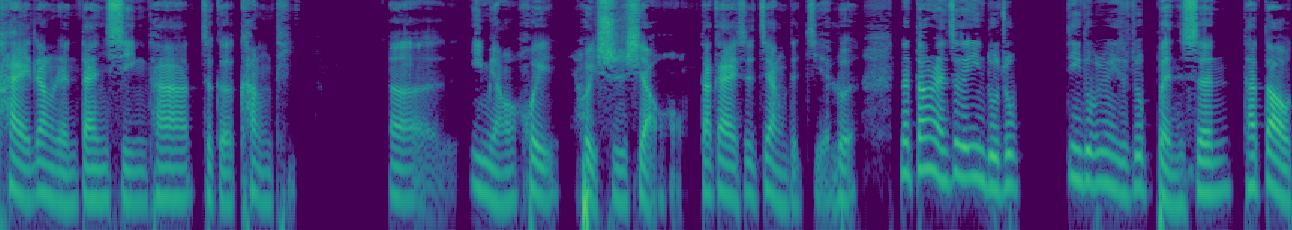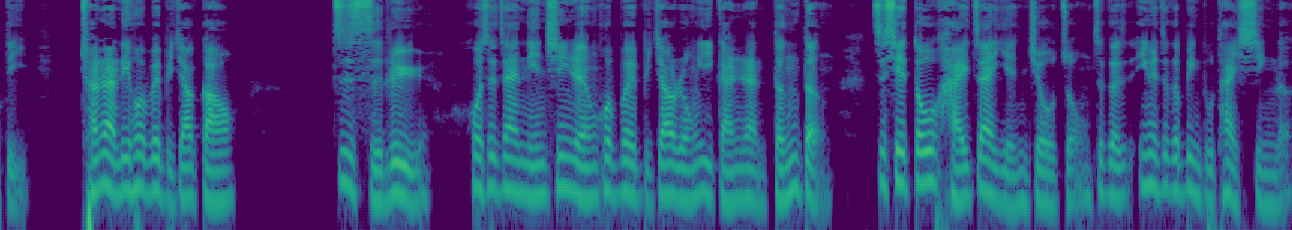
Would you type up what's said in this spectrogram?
太让人担心它这个抗体，呃，疫苗会会失效哦，大概是这样的结论。那当然，这个印度株、印度病毒株本身，它到底传染力会不会比较高，致死率或是在年轻人会不会比较容易感染等等。这些都还在研究中。这个因为这个病毒太新了，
